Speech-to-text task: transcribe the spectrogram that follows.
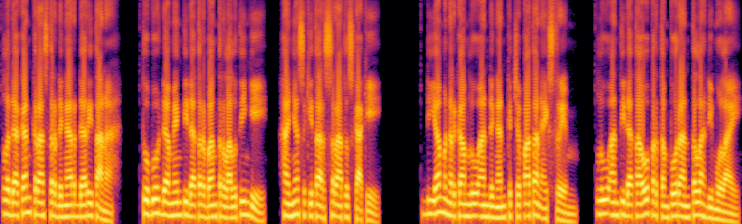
Ledakan keras terdengar dari tanah. Tubuh Dameng tidak terbang terlalu tinggi, hanya sekitar seratus kaki. Dia menerkam Luan dengan kecepatan ekstrim. Luan tidak tahu pertempuran telah dimulai.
